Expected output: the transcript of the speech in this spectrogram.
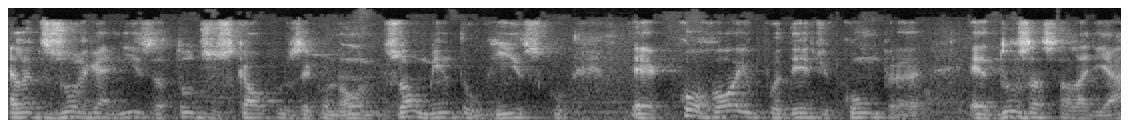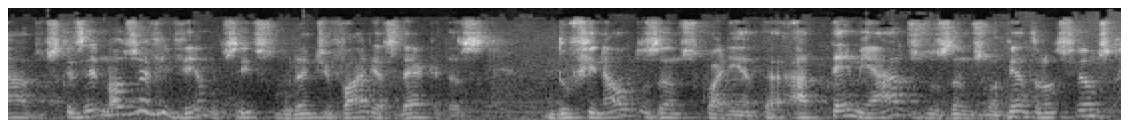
Ela desorganiza todos os cálculos econômicos, aumenta o risco, é, corrói o poder de compra é, dos assalariados. Quer dizer, nós já vivemos isso durante várias décadas do final dos anos 40 até meados dos anos 90, nós tivemos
